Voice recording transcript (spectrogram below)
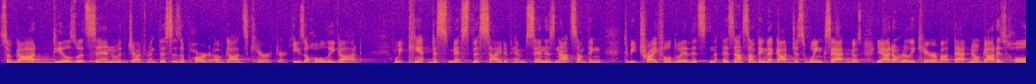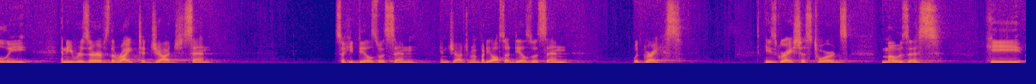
So God deals with sin with judgment. This is a part of God's character. He's a holy God. We can't dismiss this side of him. Sin is not something to be trifled with. It's not, it's not something that God just winks at and goes, Yeah, I don't really care about that. No, God is holy, and he reserves the right to judge sin. So he deals with sin in judgment, but he also deals with sin with grace. He's gracious towards Moses. He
